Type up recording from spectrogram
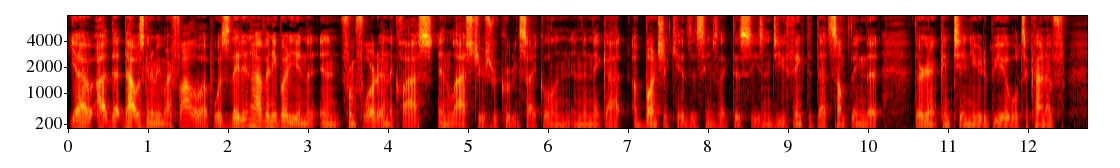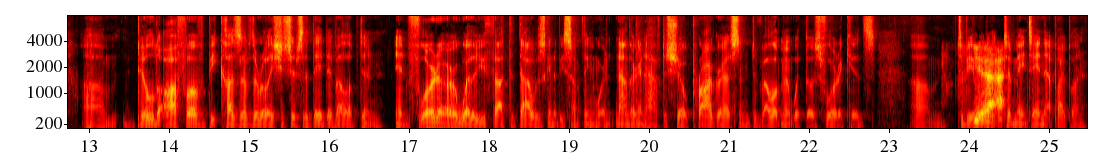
Yeah, uh, that that was going to be my follow up. Was they didn't have anybody in the in from Florida in the class in last year's recruiting cycle, and and then they got a bunch of kids. It seems like this season. Do you think that that's something that they're going to continue to be able to kind of um, build off of because of the relationships that they developed in in Florida, or whether you thought that that was going to be something where now they're going to have to show progress and development with those Florida kids um, to be able yeah, to, to, maintain that pipeline.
